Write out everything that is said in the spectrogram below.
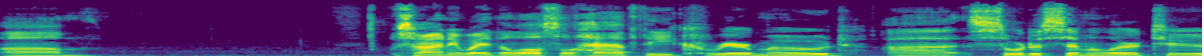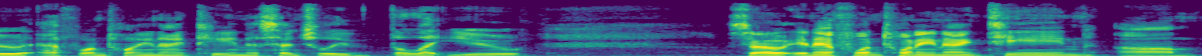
Um, so anyway, they'll also have the career mode, uh, sort of similar to F1 2019. Essentially, they'll let you. So in F1 2019, um,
